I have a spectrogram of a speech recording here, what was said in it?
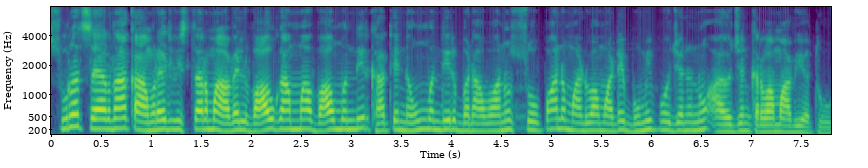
સુરત શહેરના કામરેજ વિસ્તારમાં આવેલ વાવ ગામમાં વાવ મંદિર ખાતે નવું મંદિર બનાવવાનું સોપાન માંડવા માટે ભૂમિપૂજનનું આયોજન કરવામાં આવ્યું હતું.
